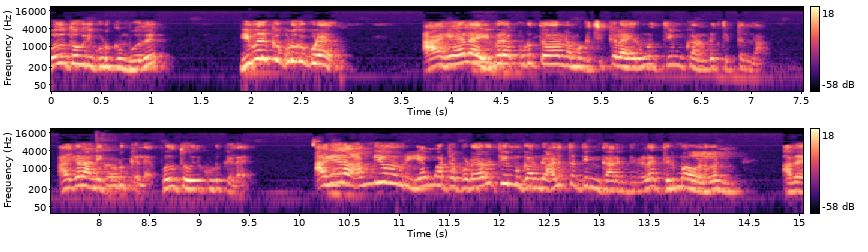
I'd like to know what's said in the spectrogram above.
பொது தொகுதி கொடுக்கும்போது இவருக்கு கொடுக்கக்கூடாது. ஆகையால இவரை கொடுத்தா நமக்கு சிக்கலாயிரும்னு திமுகனுடைய திட்டம் தான் ஆகையால அன்னைக்கு கொடுக்கல பொது தொகுதி கொடுக்கல. ஆகையால அங்கேயும் இவர் ஏமாற்றப்படுறாரு. திமுக அழுத்தத்தின் காரணத்தினால திருமாவளவன் அதை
